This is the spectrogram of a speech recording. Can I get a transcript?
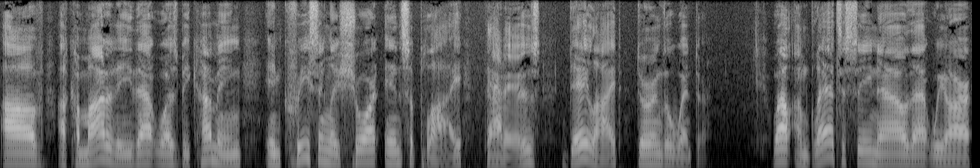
of a commodity that was becoming increasingly short in supply, that is, daylight during the winter. Well, I'm glad to see now that we are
